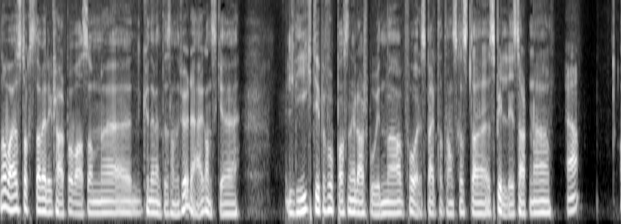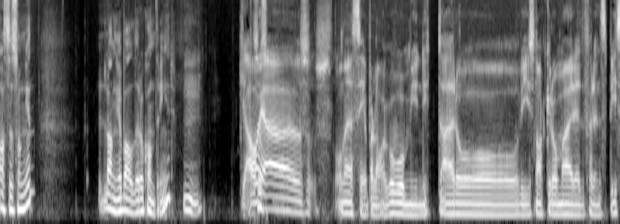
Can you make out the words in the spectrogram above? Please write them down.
Nå var jo Stokstad veldig klar på hva som uh, kunne vente Sandefjord. Det er ganske lik type fotball som Lars Bohinen har forespeilt at han skal sta spille i starten av, Ja. av sesongen. Lange baller og kontringer. Mm. Ja, og, jeg, og når jeg ser på laget og hvor mye nytt det er, og vi snakker om er redd for en spiss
